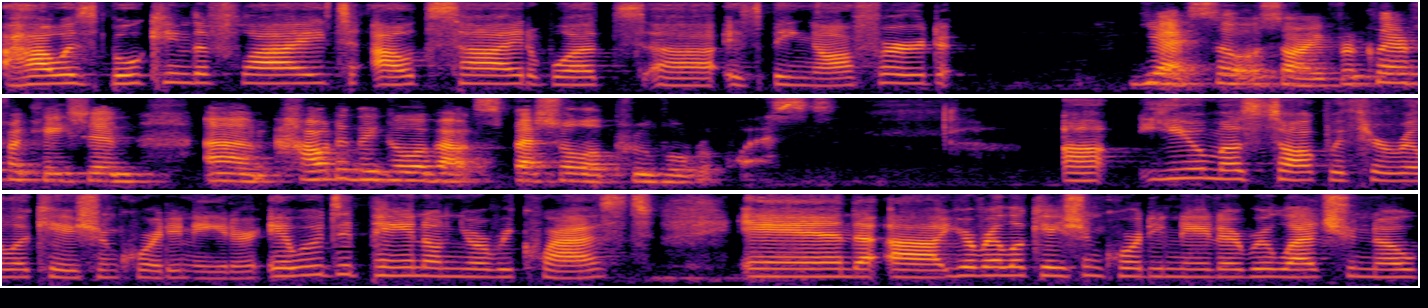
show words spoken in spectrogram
how is booking the flight outside what uh, is being offered? Yes. So, sorry for clarification. Um, how do they go about special approval requests? Uh, you must talk with your relocation coordinator. It will depend on your request, and uh, your relocation coordinator will let you know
